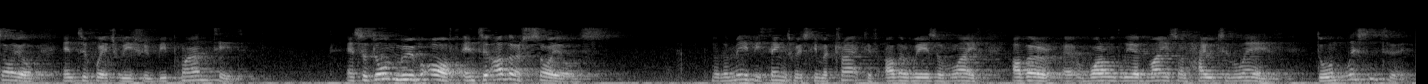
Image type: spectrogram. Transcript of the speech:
soil into which we should be planted. And so don't move off into other soils now, there may be things which seem attractive, other ways of life, other uh, worldly advice on how to live. Don't listen to it.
